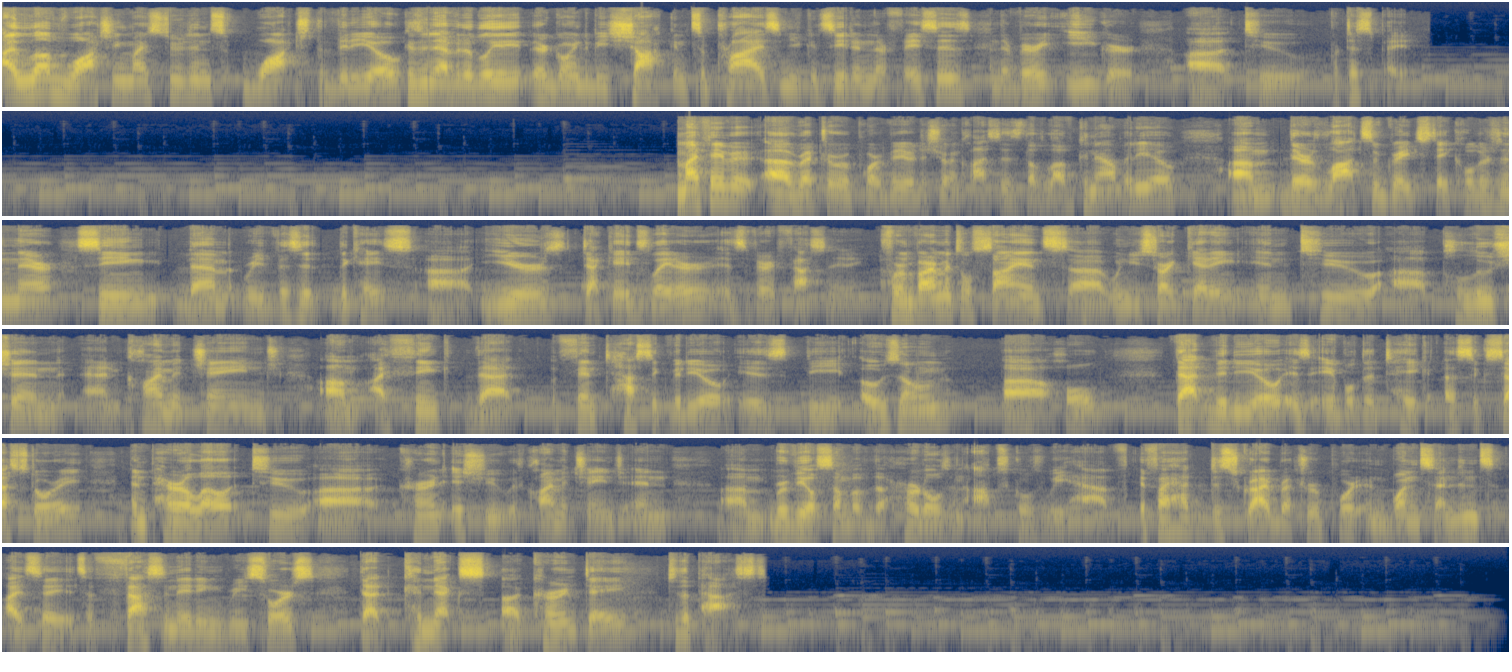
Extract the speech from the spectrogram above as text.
I love watching my students watch the video because inevitably they're going to be shocked and surprised and you can see it in their faces and they're very eager uh, to participate. My favorite uh, retro report video to show in class is the Love Canal video. Um, there are lots of great stakeholders in there. Seeing them revisit the case uh, years, decades later is very fascinating. For environmental science, uh, when you start getting into uh, pollution and climate change, um, I think that a fantastic video is the ozone uh, hole. That video is able to take a success story and parallel it to a current issue with climate change and um, reveal some of the hurdles and obstacles we have. If I had to describe Retro Report in one sentence, I'd say it's a fascinating resource that connects uh, current day to the past.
